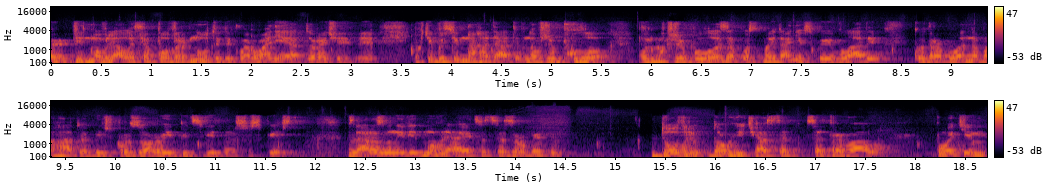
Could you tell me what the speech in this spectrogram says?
е, відмовлялися повернути декларування. Я, до речі, е, я хотів би всім нагадати, воно вже було. Воно вже було за постмайданівської влади, котра була набагато більш прозорою і підсвітною суспільству. Зараз вони відмовляються це зробити. Дов, довгий час це, це тривало. Потім,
